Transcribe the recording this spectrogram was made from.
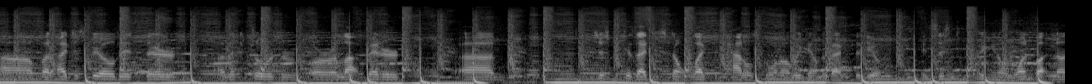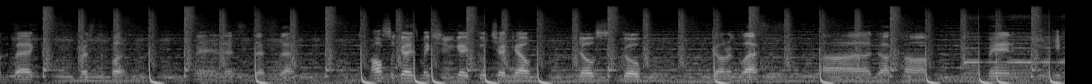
Um, but I just feel that their uh, the controllers are, are, a lot better. Um, just because I just don't like the paddles going all the way down the back of the deal. It's just, you know, one button on the back, press the button, and that's, that's that. Also, guys, make sure you guys go check out No Scope. Uh, Man, if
